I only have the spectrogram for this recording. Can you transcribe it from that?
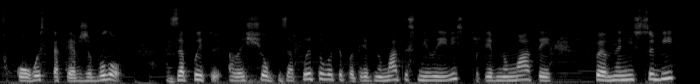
В когось таке вже було. Запитуй, але щоб запитувати, потрібно мати сміливість, потрібно мати впевненість в собі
